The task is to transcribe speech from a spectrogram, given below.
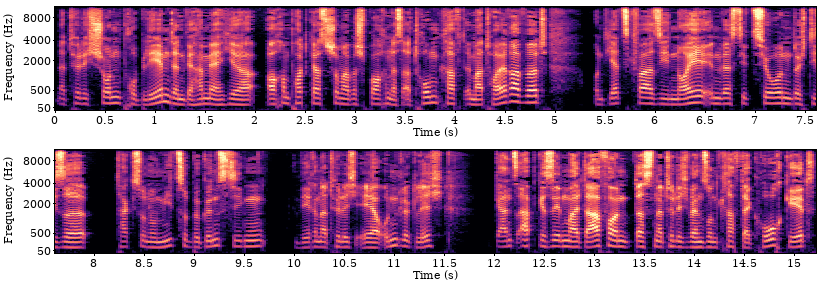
natürlich schon ein Problem, denn wir haben ja hier auch im Podcast schon mal besprochen, dass Atomkraft immer teurer wird und jetzt quasi neue Investitionen durch diese Taxonomie zu begünstigen, wäre natürlich eher unglücklich. Ganz abgesehen mal davon, dass natürlich, wenn so ein Kraftwerk hochgeht,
